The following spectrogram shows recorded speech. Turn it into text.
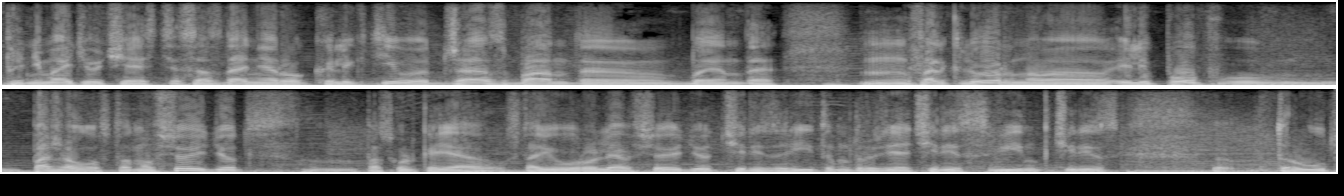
принимайте участие. Создание рок-коллектива, джаз-банда, бенда, м, фольклорного или поп, пожалуйста. Но все идет, поскольку я стою у руля, все идет через ритм, друзья, через свинг, через э, труд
